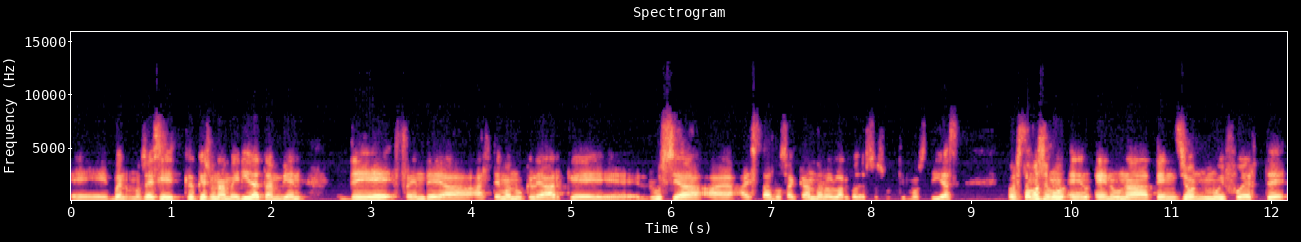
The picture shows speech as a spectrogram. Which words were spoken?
eh, bueno, no sé si creo que es una medida también de frente al tema nuclear que Rusia ha, ha, estado sacando a lo largo de estos últimos días. Estamos en, en, una tensión muy fuerte,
